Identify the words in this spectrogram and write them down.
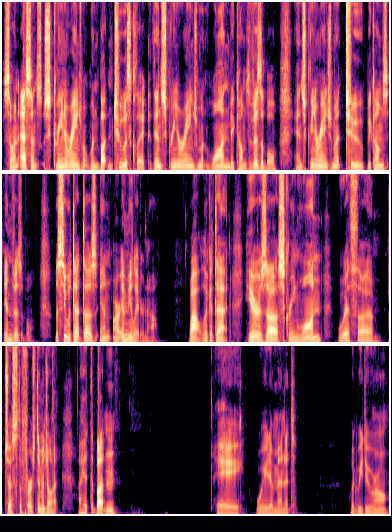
So in essence, screen arrangement when button 2 is clicked, then screen arrangement 1 becomes visible, and screen arrangement 2 becomes invisible. Let's see what that does in our emulator now. Wow, look at that. Here's uh, screen 1 with uh, just the first image on it. I hit the button. Hey, wait a minute. What did we do wrong?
